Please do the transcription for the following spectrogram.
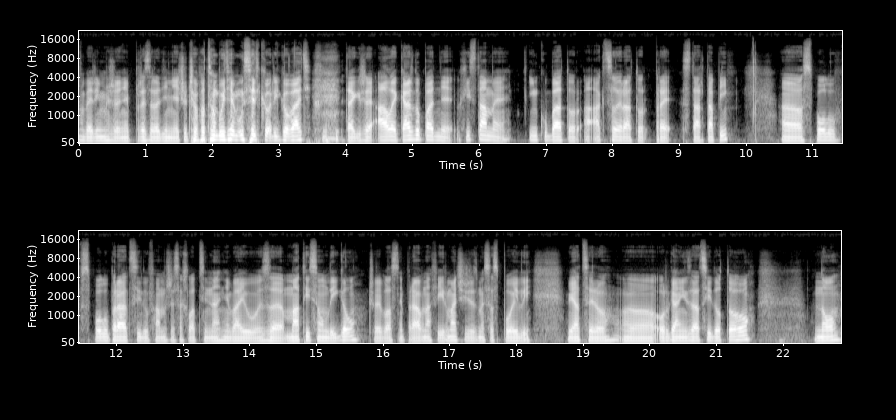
verím, že neprezradím niečo, čo potom budem musieť korigovať. takže, ale každopádne chystáme inkubátor a akcelerátor pre startupy. Spolu v spolupráci, dúfam, že sa chlapci nahnevajú s Mattison Legal, čo je vlastne právna firma, čiže sme sa spojili viacero uh, organizácií do toho. No,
